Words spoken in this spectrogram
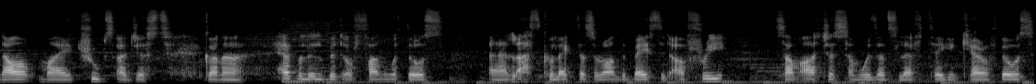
now my troops are just gonna have a little bit of fun with those uh, last collectors around the base that are free. Some archers, some wizards left taking care of those.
